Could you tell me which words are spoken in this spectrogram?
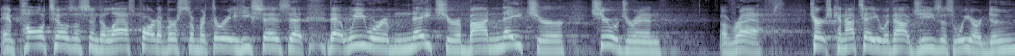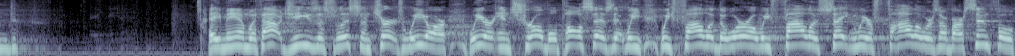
and Paul tells us in the last part of verse number 3, he says that, that we were nature, by nature, children of wrath. Church, can I tell you, without Jesus, we are doomed. Amen. Without Jesus, listen, church, we are we are in trouble. Paul says that we we follow the world, we follow Satan, we are followers of our sinful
